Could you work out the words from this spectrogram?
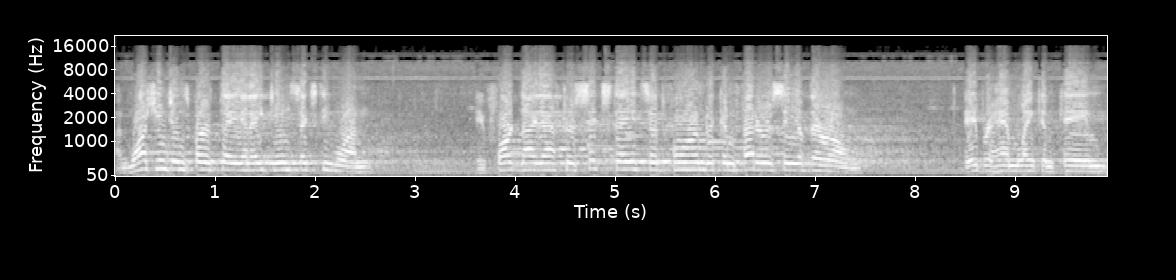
On Washington's birthday in 1861, a fortnight after six states had formed a confederacy of their own, Abraham Lincoln came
